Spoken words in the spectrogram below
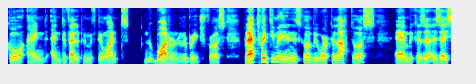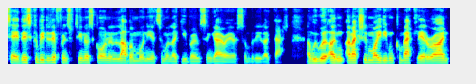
go and and develop him if they want water under the bridge for us. But that 20 million is going to be worth a lot to us. Um, because uh, as I say, this could be the difference between us going and lobbing money at someone like Ibrahim Sangare or somebody like that. And we will. I'm, I'm, actually might even come back later on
